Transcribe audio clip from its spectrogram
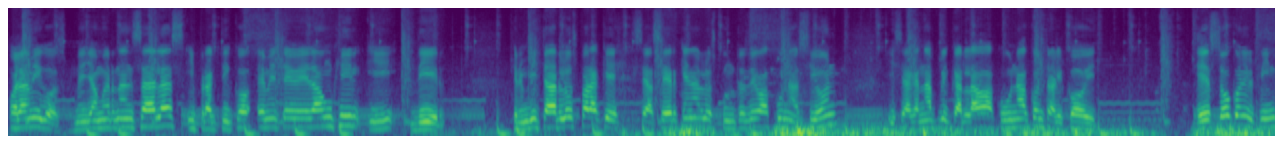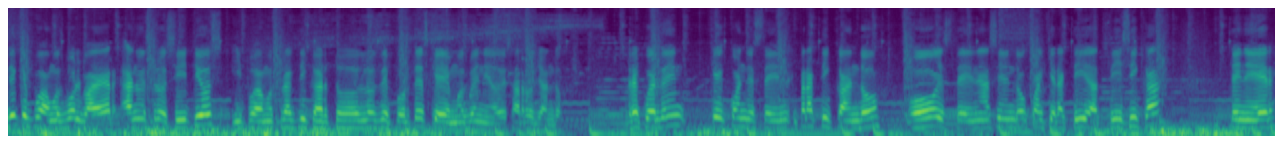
Hola amigos, me llamo Hernán Salas y practico MTB Downhill y DIRT. Quiero invitarlos para que se acerquen a los puntos de vacunación y se hagan aplicar la vacuna contra el COVID. Esto con el fin de que podamos volver a nuestros sitios y podamos practicar todos los deportes que hemos venido desarrollando. Recuerden que cuando estén practicando o estén haciendo cualquier actividad física, tener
